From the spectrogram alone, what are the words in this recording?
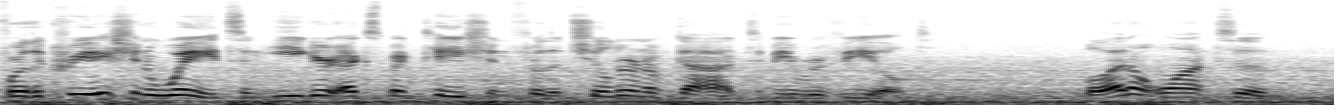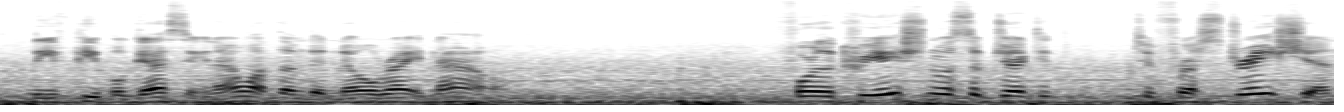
For the creation waits in eager expectation for the children of God to be revealed. Well, I don't want to leave people guessing. And I want them to know right now. For the creation was subjected to frustration,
